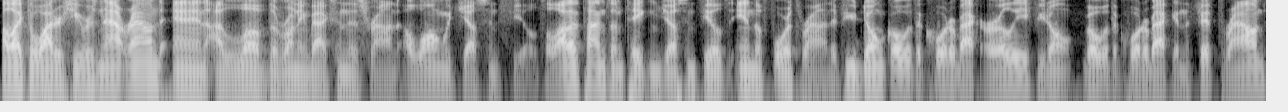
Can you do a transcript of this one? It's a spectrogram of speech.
I like the wide receivers in that round, and I love the running backs in this round, along with Justin Fields. A lot of times I'm taking Justin Fields in the fourth round. If you don't go with a quarterback early, if you don't go with a quarterback in the fifth round,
